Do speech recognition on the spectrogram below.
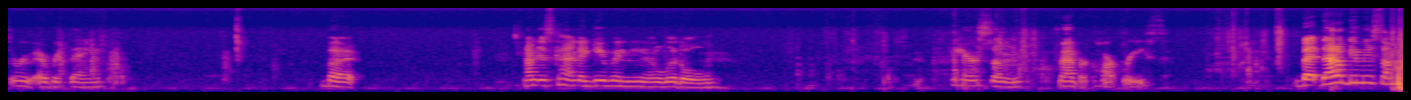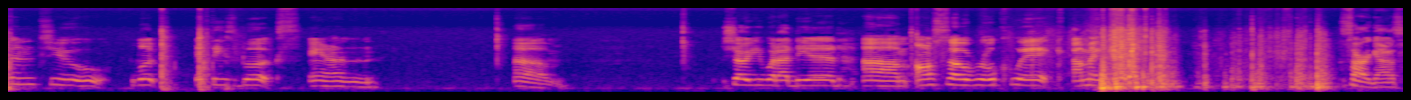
through everything. But I'm just kind of giving you a little. Here's some fabric heart wreath. But that'll give me something to look at these books and um, show you what I did. Um, also, real quick, I made. Sorry, guys.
